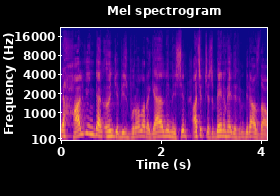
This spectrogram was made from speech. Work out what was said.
ve halvingden önce biz buralara geldiğimiz için açıkçası benim hedefim biraz daha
